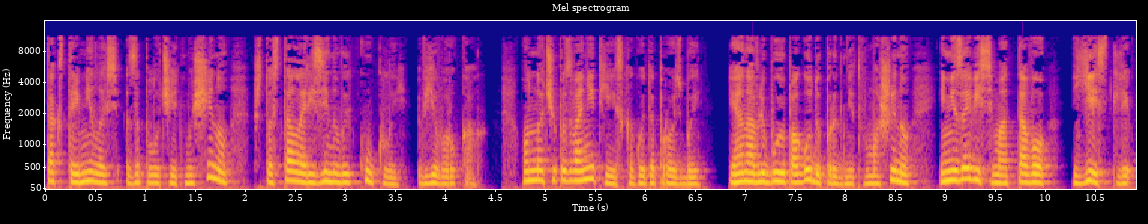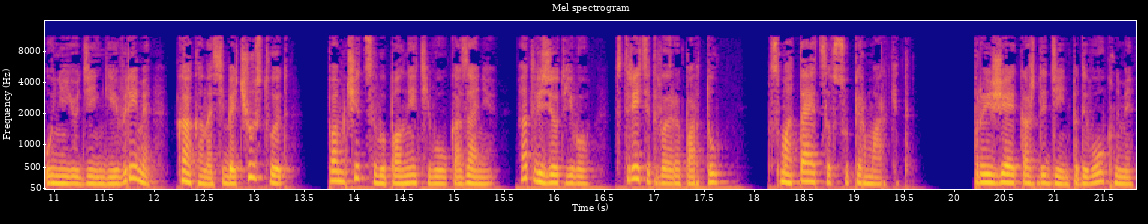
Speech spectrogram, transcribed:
так стремилась заполучить мужчину, что стала резиновой куклой в его руках. Он ночью позвонит ей с какой-то просьбой, и она в любую погоду прыгнет в машину, и независимо от того, есть ли у нее деньги и время, как она себя чувствует, помчится выполнять его указания, отвезет его, встретит в аэропорту, смотается в супермаркет. Проезжая каждый день под его окнами,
